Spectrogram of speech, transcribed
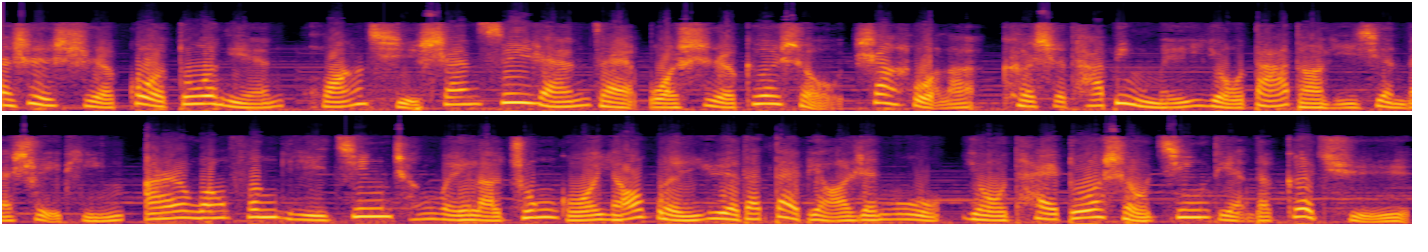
但是事过多年，黄绮珊虽然在我是歌手上火了，可是她并没有达到一线的水平。而汪峰已经成为了中国摇滚乐的代表人物，有太多首经典的歌曲，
